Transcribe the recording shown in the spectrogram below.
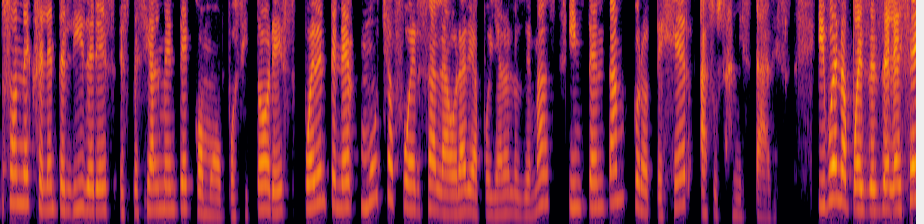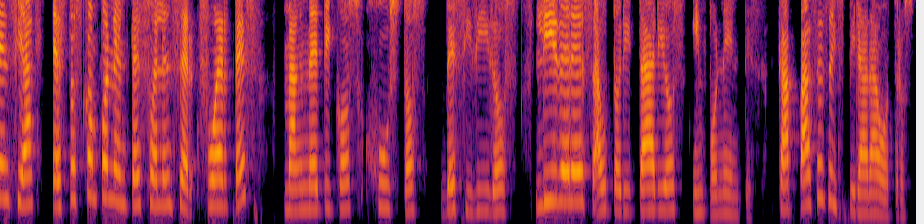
son excelentes líderes, especialmente como opositores, pueden tener mucha fuerza a la hora de apoyar a los demás, intentan proteger a sus amistades. Y bueno, pues desde la esencia, estos componentes suelen ser fuertes, magnéticos, justos, decididos, líderes autoritarios, imponentes, capaces de inspirar a otros,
